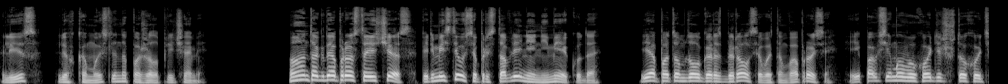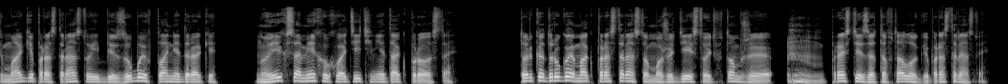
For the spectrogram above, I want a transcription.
Лис легкомысленно пожал плечами. Он тогда просто исчез, переместился представление не имея куда. Я потом долго разбирался в этом вопросе, и по всему выходит, что хоть маги пространства и беззубые в плане драки, но их самих ухватить не так просто. Только другой маг пространства может действовать в том же, прости за тавтологию, пространстве.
